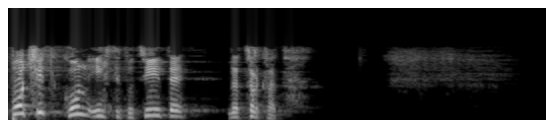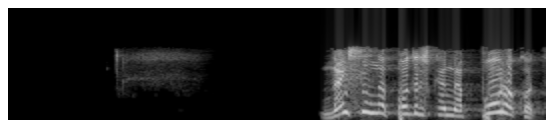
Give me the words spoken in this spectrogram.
почит кон институциите на црквата. Најсилна подршка на порокот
